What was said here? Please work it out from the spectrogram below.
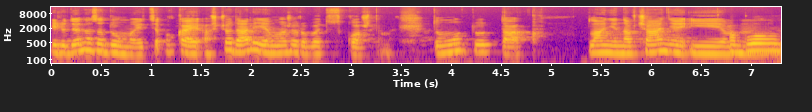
і людина задумається: окей, а що далі я можу робити з коштами? Тому тут так. Плані навчання і Або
